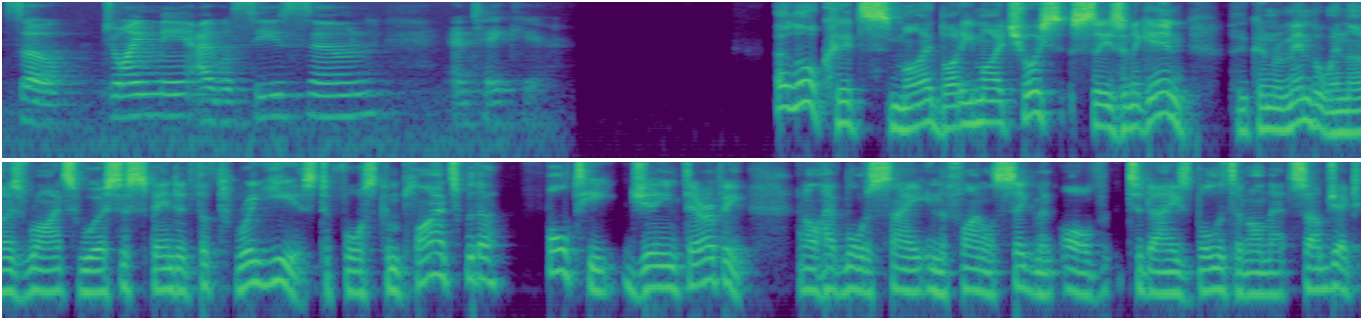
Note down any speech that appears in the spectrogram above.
So join me. I will see you soon and take care. Oh, look, it's My Body, My Choice season again. Who can remember when those rights were suspended for three years to force compliance with a faulty gene therapy. And I'll have more to say in the final segment of today's bulletin on that subject.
